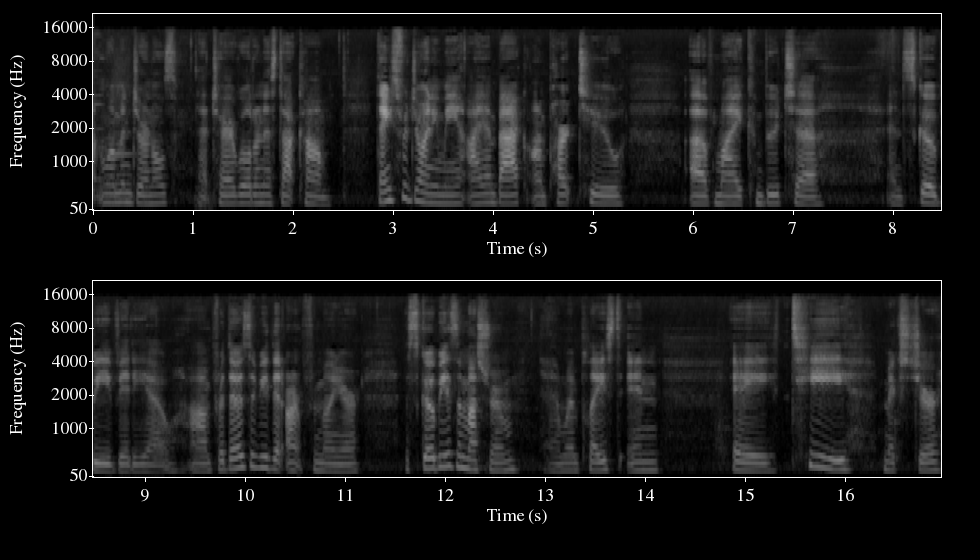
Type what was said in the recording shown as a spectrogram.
Mountain Woman Journals at trayerwilderness.com. Thanks for joining me. I am back on part two of my kombucha and SCOBY video. Um, for those of you that aren't familiar, a SCOBY is a mushroom, and when placed in a tea mixture,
